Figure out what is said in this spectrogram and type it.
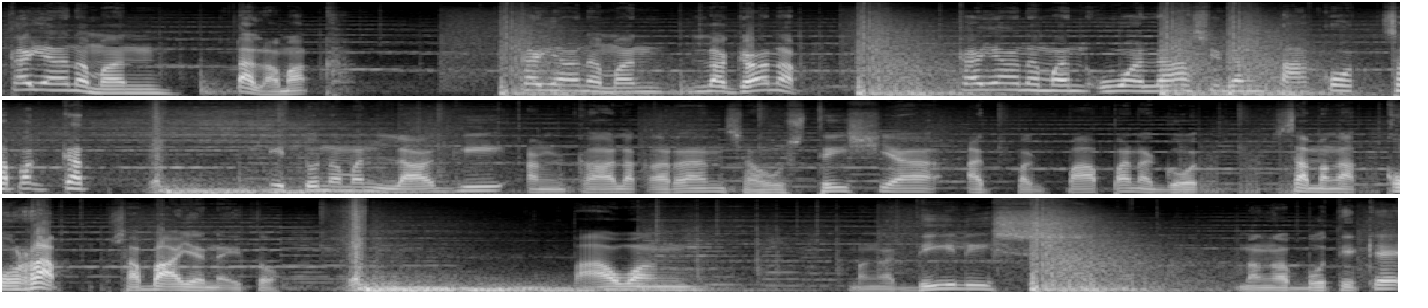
Kaya naman talamak. Kaya naman laganap. Kaya naman wala silang takot sapagkat ito naman lagi ang kalakaran sa hustisya at pagpapanagot sa mga korap sa bayan na ito. Pawang, mga dilis, mga butike,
